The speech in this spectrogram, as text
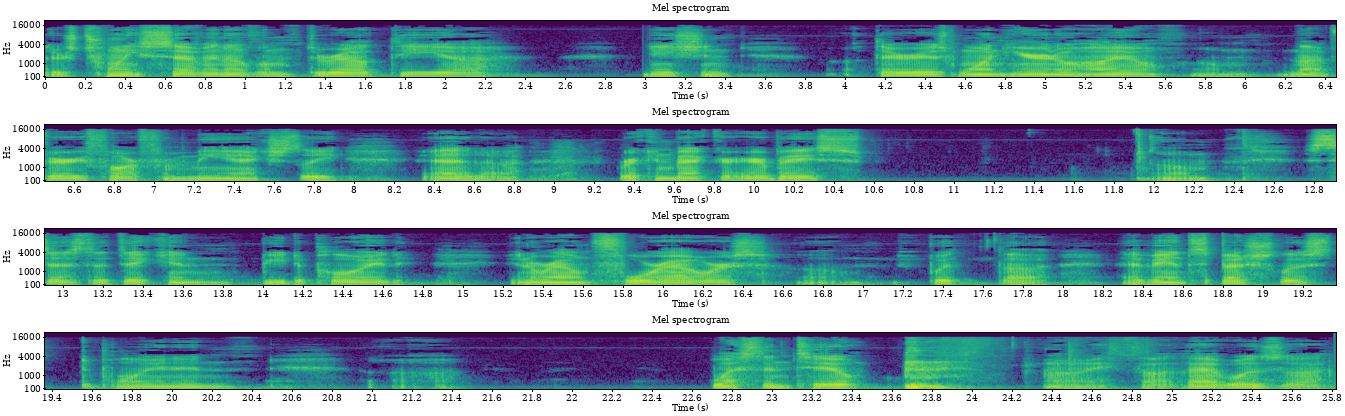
there's 27 of them throughout the uh, nation. There is one here in Ohio, um, not very far from me actually, at uh, Rickenbacker Air Base. Um, says that they can be deployed in around four hours, um, with uh, advanced specialists deploying in uh, less than two. I thought that was a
